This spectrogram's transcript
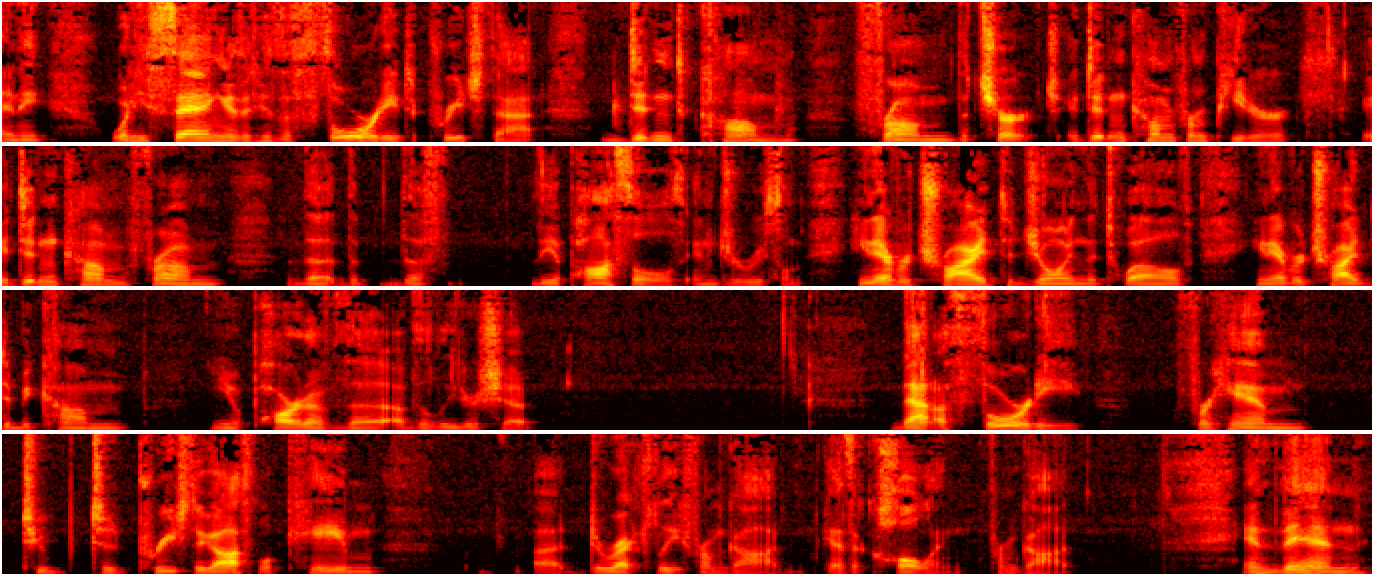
And he, what he's saying is that his authority to preach that didn't come from the church. It didn't come from Peter. It didn't come from the, the, the, the apostles in Jerusalem. He never tried to join the twelve. He never tried to become, you know, part of the of the leadership. That authority for him to to preach the gospel came uh, directly from God as a calling from God. And then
